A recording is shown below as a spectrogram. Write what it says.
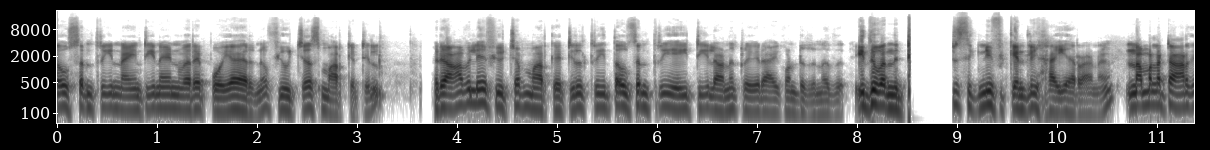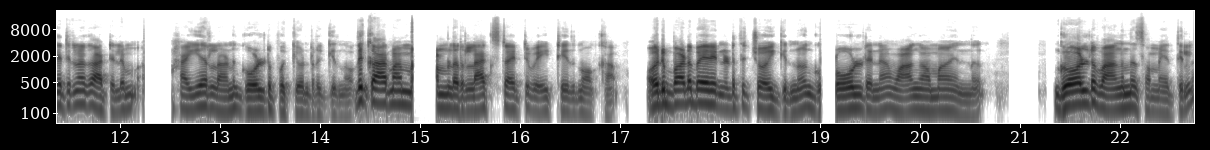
thousand three ninety nine വരെ പോയായിരുന്നു ഫ്യൂച്ചേഴ്സ് മാർക്കറ്റിൽ രാവിലെ ഫ്യൂച്ചർ മാർക്കറ്റിൽ ത്രീ തൗസൻഡ് ത്രീ എയ്റ്റിയിലാണ് ട്രേഡ് ആയിക്കൊണ്ടിരുന്നത്. ഇത് വന്നിട്ട് സിഗ്നിഫിക്കന്റ്ലി ഹയർ ആണ്. നമ്മളെ ടാർഗറ്റിനെ കാട്ടിലും ഹയറിലാണ് ഗോൾഡ് പൊയ്ക്കൊണ്ടിരിക്കുന്നത്. ഇത് കാരണം നമ്മൾ റിലാക്സ്ഡ് ആയിട്ട് വെയിറ്റ് ചെയ്ത് നോക്കാം. ഒരുപാട് പേര് എന്റെ അടുത്ത് ചോദിക്കുന്നു ഗോൾഡിനെ വാങ്ങാമോ എന്ന്? ഗോൾഡ് വാങ്ങുന്ന സമയത്തിൽ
